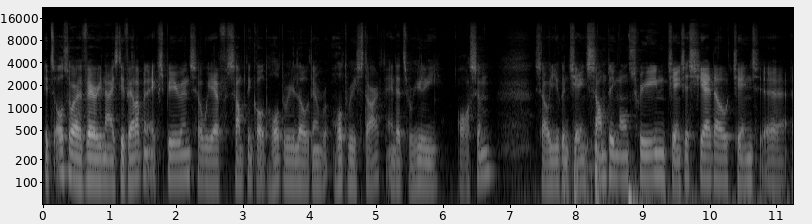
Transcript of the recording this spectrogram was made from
it's also a very nice development experience. So we have something called hot reload and hot restart, and that's really awesome. So you can change something on screen, change a shadow, change uh, uh,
